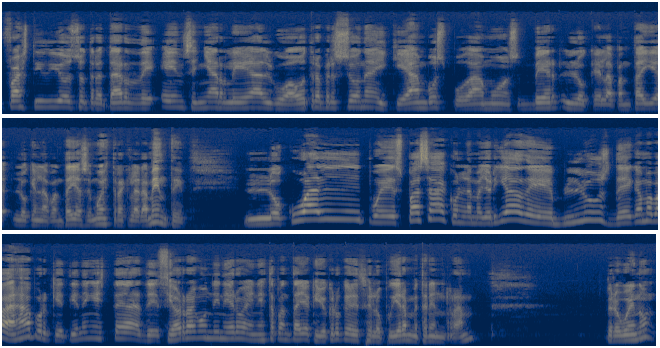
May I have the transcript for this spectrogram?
fastidioso tratar de enseñarle algo a otra persona y que ambos podamos ver lo que la pantalla, lo que en la pantalla se muestra claramente. Lo cual, pues, pasa con la mayoría de blues de gama baja, porque tienen esta, de, se ahorran un dinero en esta pantalla que yo creo que se lo pudieran meter en RAM. Pero bueno,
